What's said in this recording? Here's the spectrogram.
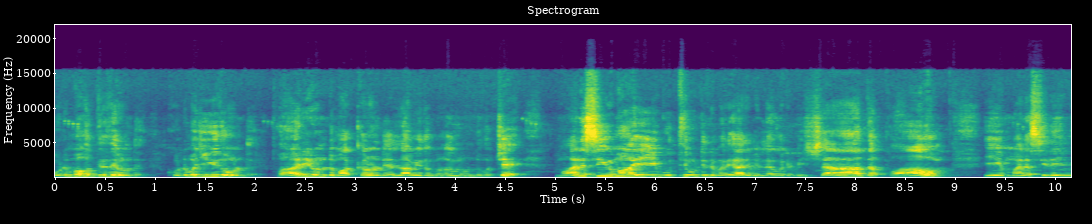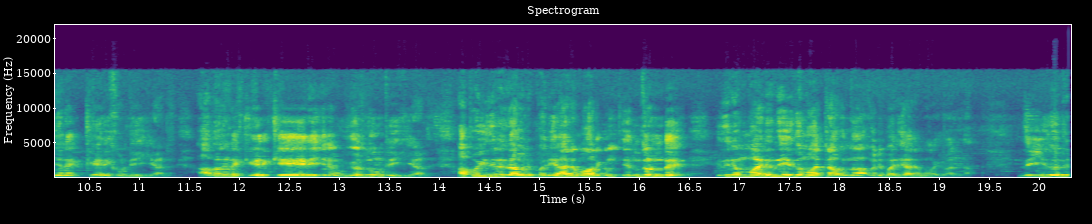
കുടുംബഭദ്രതയുണ്ട് കുടുംബജീവിതമുണ്ട് ഭാര്യയുണ്ട് മക്കളുണ്ട് എല്ലാവിധ ഗുണങ്ങളുണ്ട്. പക്ഷേ മാനസികമായ ഈ ബുദ്ധിമുട്ടിന് പരിഹാരമില്ല ഒരു വിഷാദ ഭാവം ഈ മനസ്സിനെ ഇങ്ങനെ കയറിക്കൊണ്ടിരിക്കുകയാണ്. അതങ്ങനെ കയറി കയറി ഇങ്ങനെ ഉയർന്നുകൊണ്ടിരിക്കുകയാണ്. അപ്പോൾ ഇതിനെല്ലാം ഒരു പരിഹാരമാർഗം? എന്തുണ്ട്? ഇതിന് മരുന്ന് ചെയ്ത് മാറ്റാവുന്ന ഒരു പരിഹാര മാർഗമല്ല ഇത് ഇതൊരു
